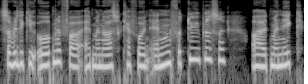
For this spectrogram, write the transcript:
så vil det give åbne for, at man også kan få en anden fordybelse, og at man ikke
